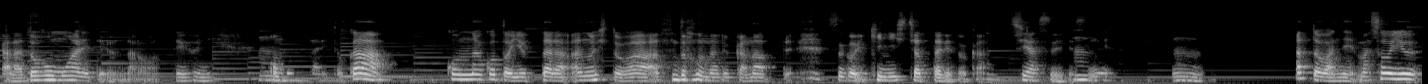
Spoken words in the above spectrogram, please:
からどう思われてるんだろうっていうふうにうん思ったりとか、こんなこと言ったらあの人は どうなるかなってすごい気にしちゃったりとかしやすいですね。ううんん。あとはね、まあそういう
